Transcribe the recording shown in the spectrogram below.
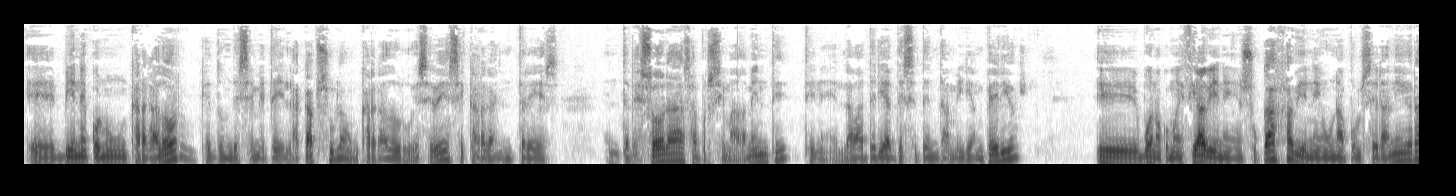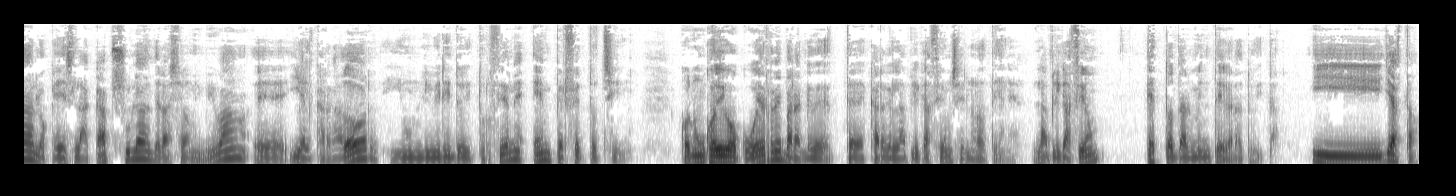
eh, viene con un cargador, que es donde se mete la cápsula, un cargador USB, se carga en tres, en tres horas aproximadamente, tiene la batería de 70 miliamperios. Eh, bueno, como decía, viene en su caja, viene una pulsera negra, lo que es la cápsula de la Xiaomi Mi Band eh, y el cargador y un librito de instrucciones en perfecto chino, con un código QR para que te descargues la aplicación si no lo tienes. La aplicación es totalmente gratuita. Y ya está.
